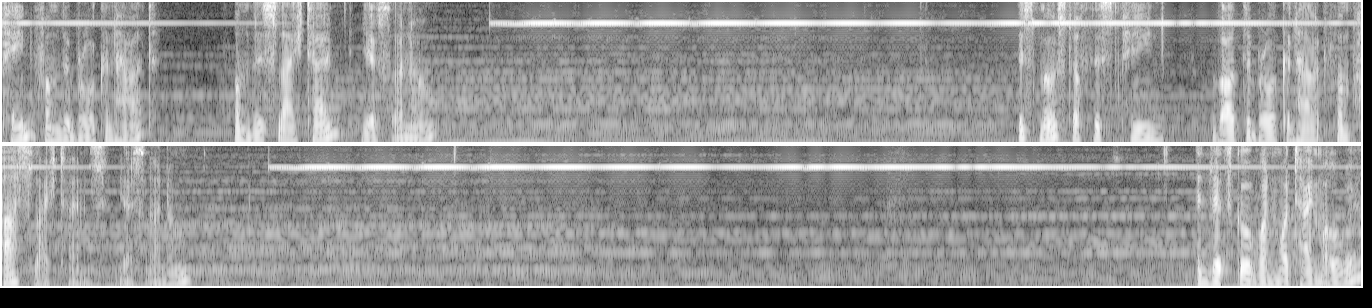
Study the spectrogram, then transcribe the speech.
pain from the broken heart from this lifetime? Yes or no? Is most of this pain about the broken heart from past lifetimes? Yes or no? And let's go one more time over.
